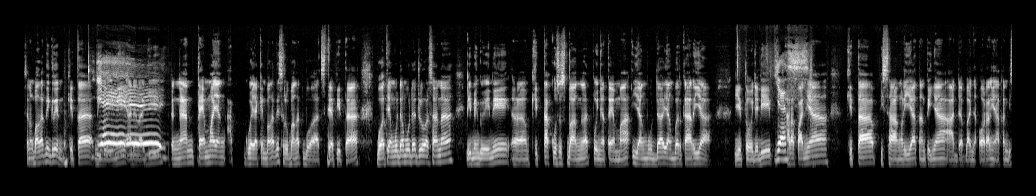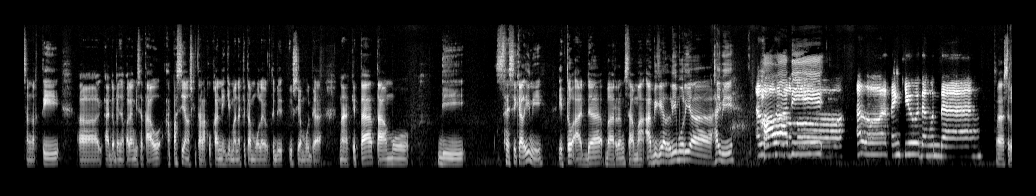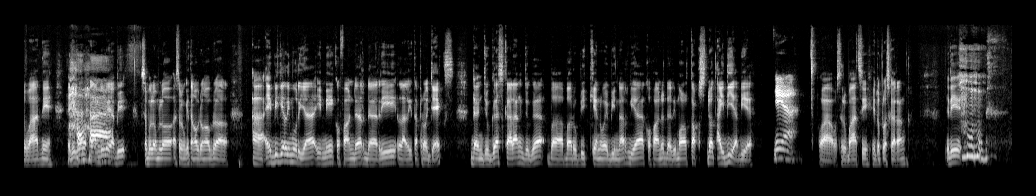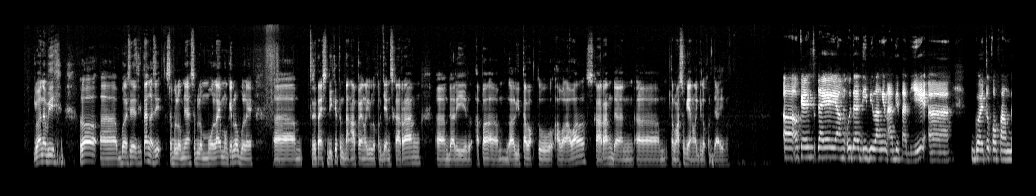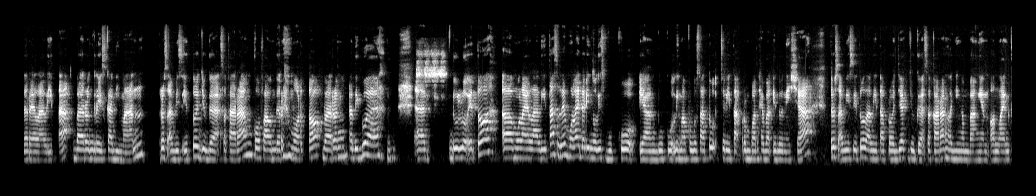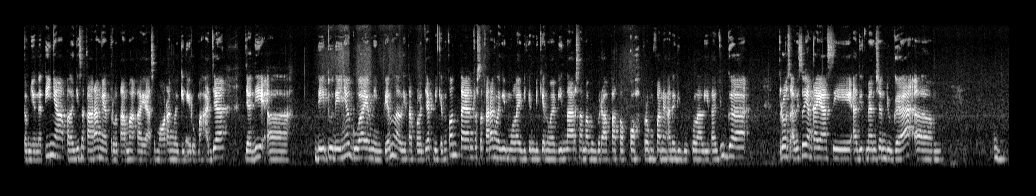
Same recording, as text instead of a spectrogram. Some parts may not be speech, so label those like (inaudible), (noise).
senang banget nih Green. Kita minggu Yeay. ini ada lagi dengan tema yang gue yakin banget nih seru banget buat setiap kita. Buat yang muda-muda di luar sana, di minggu ini um, kita khusus banget punya tema yang muda yang berkarya gitu. Jadi yes. harapannya kita bisa ngeliat nantinya ada banyak orang yang akan bisa ngerti, uh, ada banyak orang yang bisa tahu apa sih yang harus kita lakukan nih, gimana kita mulai waktu di usia muda. Nah, kita tamu di sesi kali ini itu ada bareng sama Abigail Limuria. Hai Bi. Halo, Halo Abi. Halo, thank you udah ngundang. Wah, seru banget nih. Jadi gue mau (laughs) dulu ya Bi, sebelum lo sebelum kita ngobrol-ngobrol. Uh, Abigail Limuria ini co-founder dari Lalita Projects dan juga sekarang juga baru bikin webinar dia co-founder dari malltalks.id ya Bi ya? Iya. Yeah. Wow, seru banget sih hidup lo sekarang. Jadi (laughs) Gimana Bi? Lo uh, boleh cerita nggak sih sebelumnya sebelum mulai mungkin lo boleh um, ceritain sedikit tentang apa yang lagi lo kerjain sekarang um, dari apa um, Lalita waktu awal-awal sekarang dan um, termasuk yang lagi lo kerjain. Uh, Oke, okay. kayak yang udah dibilangin Adi tadi, uh, gue itu co-founder Lalita bareng Grace Kadiman Terus abis itu juga sekarang co-founder (laughs) Mortok bareng adik gue. (laughs) uh, dulu itu uh, mulai Lalita sebenarnya mulai dari nulis buku yang buku 51 cerita perempuan hebat Indonesia. Terus abis itu Lalita Project juga sekarang lagi ngembangin online community-nya. Apalagi sekarang ya terutama kayak semua orang lagi di rumah aja. Jadi uh, day to day-nya gue yang mimpin Lalita Project bikin konten terus sekarang lagi mulai bikin-bikin webinar sama beberapa tokoh perempuan yang ada di buku Lalita juga. Terus abis itu yang kayak si Adit mention juga um,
